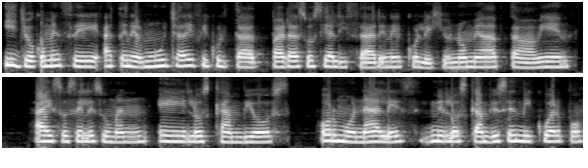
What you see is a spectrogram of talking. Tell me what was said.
y yo comencé a tener mucha dificultad para socializar en el colegio, no me adaptaba bien, a eso se le suman eh, los cambios hormonales, los cambios en mi cuerpo,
